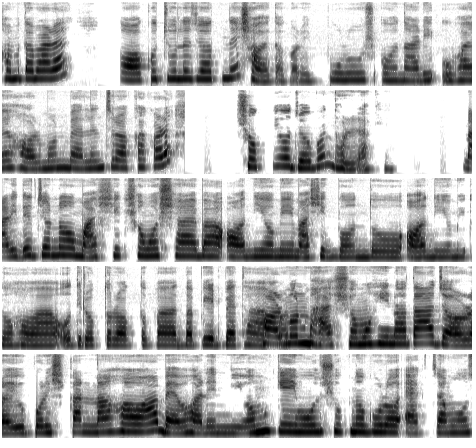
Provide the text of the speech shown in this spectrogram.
ক্ষমতা বাড়ায়, ত্বক ও চুলের যত্নে সহায়তা করে। পুরুষ ও নারী উভয়ে হরমোন ব্যালেন্স রক্ষা করে, শক্তি ও যৌবন ধরে রাখে। নারীদের জন্য মাসিক সমস্যায় বা অনিয়মে মাসিক বন্ধ, অনিয়মিত হওয়া, অতিরিক্ত রক্তপাত বা পেট ব্যথা, হরমোন ভারসাম্যহীনতা, জরায়ু পরিষ্কার না হওয়া, ব্যবহারের নিয়ম, কেমুল শুকনো গুঁড়ো এক চামচ,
